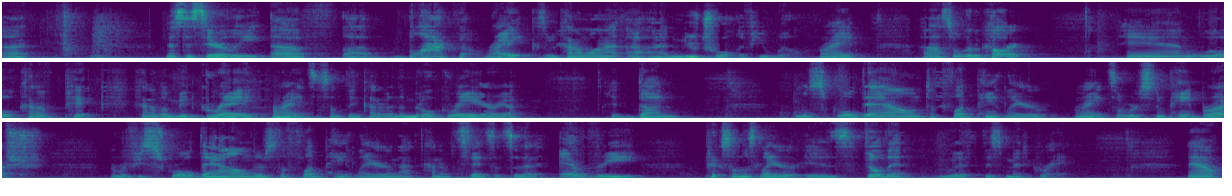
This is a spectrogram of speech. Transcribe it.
uh, necessarily uh, uh, black though, right? Because we kind of want a, a, neutral, if you will, right? Uh, so we'll go to color and we'll kind of pick kind of a mid-gray, right? So something kind of in the middle gray area. Hit done. We'll scroll down to flood paint layer, right? So we're just in paintbrush. Remember, if you scroll down, there's the flood paint layer, and that kind of sets it so that every pixel in this layer is filled in with this mid-gray. Now,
